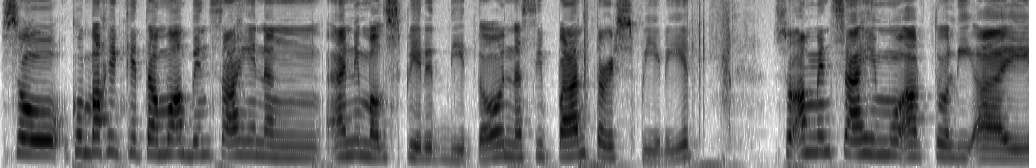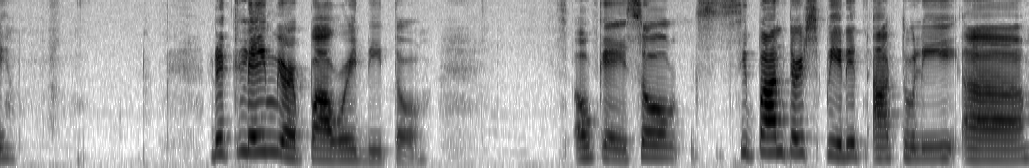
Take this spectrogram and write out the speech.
So, kung makikita mo ang mensahe ng animal spirit dito, na si Panther Spirit, so ang mensahe mo actually ay reclaim your power dito. Okay, so si Panther Spirit actually, uh,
